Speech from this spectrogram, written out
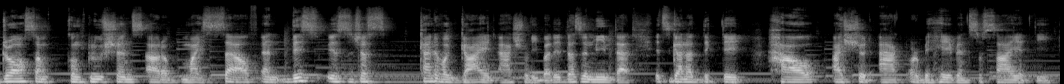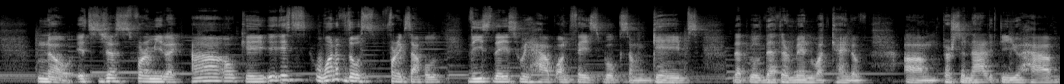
draw some conclusions out of myself. And this is just kind of a guide actually, but it doesn't mean that it's gonna dictate how I should act or behave in society. No, it's just for me like, ah, okay. It's one of those, for example, these days we have on Facebook some games that will determine what kind of um, personality you have.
